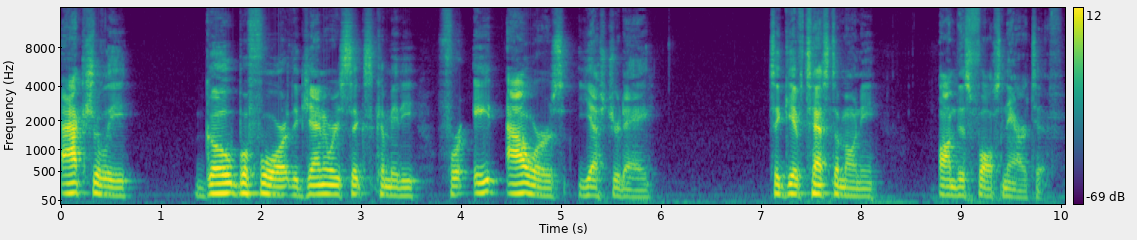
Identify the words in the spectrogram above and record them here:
actually go before the January 6th committee for eight hours yesterday to give testimony on this false narrative.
